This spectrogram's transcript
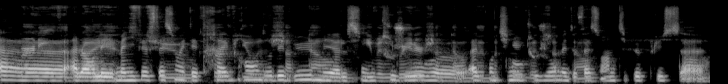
Euh, alors les manifestations étaient très grandes au début, mais elles sont toujours, euh, elles continuent toujours, mais de façon un petit peu plus euh, um,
